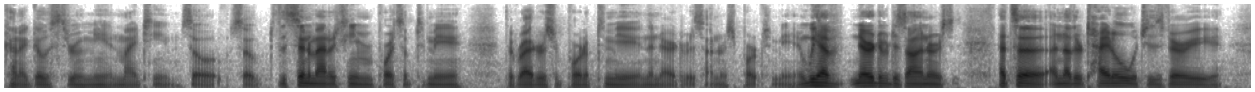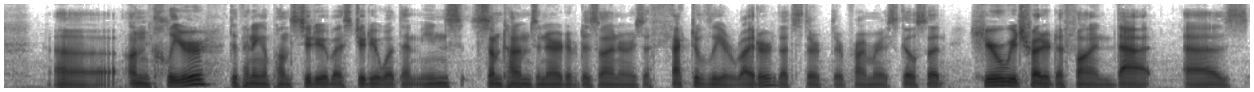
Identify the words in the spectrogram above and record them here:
kind of goes through me and my team. So so the cinematic team reports up to me, the writers report up to me, and the narrative designers report to me. And we have narrative designers. That's a another title which is very uh, unclear depending upon studio by studio what that means. Sometimes a narrative designer is effectively a writer, that's their, their primary skill set. Here we try to define that as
